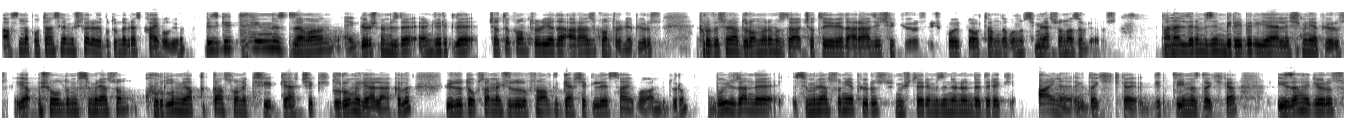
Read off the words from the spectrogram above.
aslında potansiyel müşteriler de bu durumda biraz kayboluyor. Biz gittiğimiz zaman görüşmemizde öncelikle çatı kontrolü ya da arazi kontrolü yapıyoruz. Profesyonel dronlarımızla çatıyı ya da araziyi çekiyoruz. Üç boyutlu ortamda bunun simülasyonunu hazırlıyoruz. Panellerimizin birebir yerleşimini yapıyoruz. Yapmış olduğumuz simülasyon kurulum yaptıktan sonraki gerçek durum ile alakalı %95-%96 gerçekliğe sahip olan bir durum. Bu yüzden de simülasyonu yapıyoruz. Müşterimizin önünde direkt aynı dakika gittiğimiz dakika izah ediyoruz.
